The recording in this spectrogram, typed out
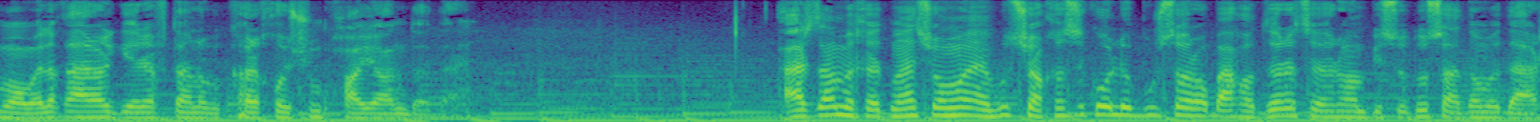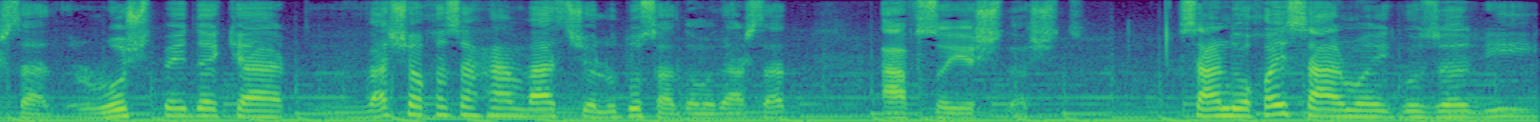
معامله قرار گرفتن و به کار خودشون پایان دادن. ارزم به خدمت شما امروز شاخص کل بورس را بهادر تهران 22 صدام درصد رشد پیدا کرد. و شاخص هموز 42 صدام درصد افزایش داشت. صندوق های سرمایه گذاری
